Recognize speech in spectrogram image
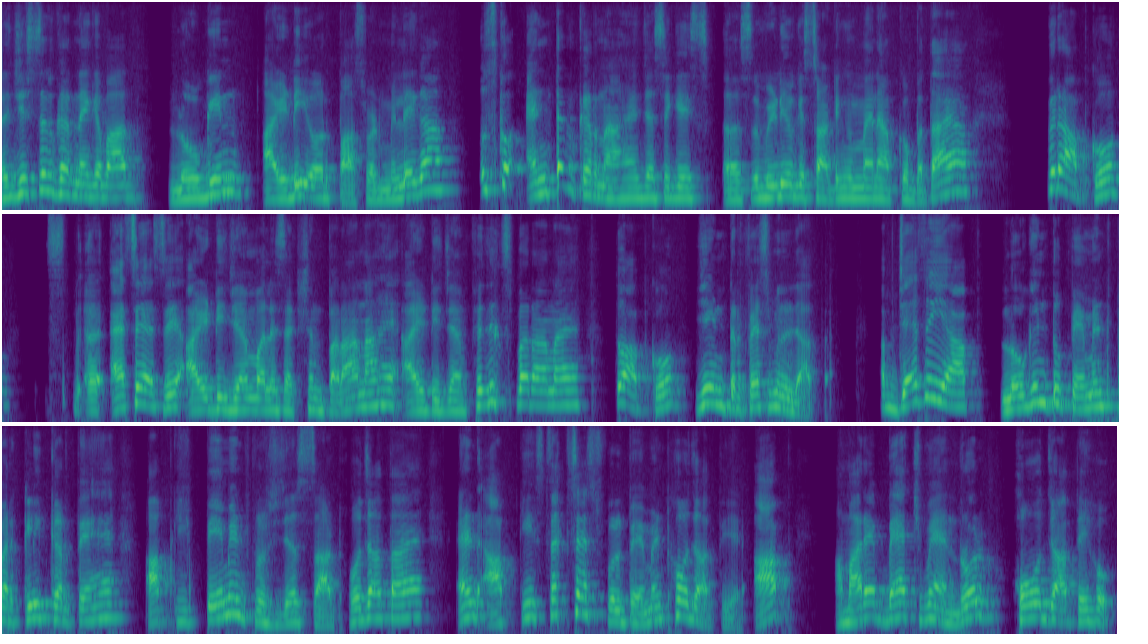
रजिस्टर करने के बाद लॉगिन आईडी और पासवर्ड मिलेगा। उसको एंटर करना है जैसे कि इस वीडियो की स्टार्टिंग में मैंने आपको बताया। फिर आपको ऐसे ऐसे आई टी जैम वाले सेक्शन पर आना है आई टी जैम फिजिक्स पर आना है तो आपको ये इंटरफेस मिल जाता है। अब जैसे ही आप लॉग इन टू पेमेंट पर क्लिक करते हैं, आपकी पेमेंट प्रोसीजर स्टार्ट हो जाता है एंड आपकी सक्सेसफुल पेमेंट हो जाती है। आप हमारे बैच में एनरोल हो जाते हो।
